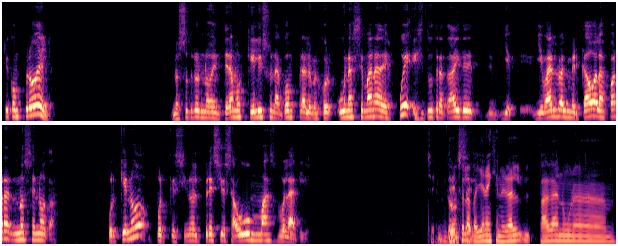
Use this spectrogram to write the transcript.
que compró él. Nosotros nos enteramos que él hizo una compra a lo mejor una semana después y si tú tratáis de, llevarlo al mercado a las barras no se nota. ¿Por qué no? Porque si no el precio es aún más volátil. de hecho, las ballenas en general pagan una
